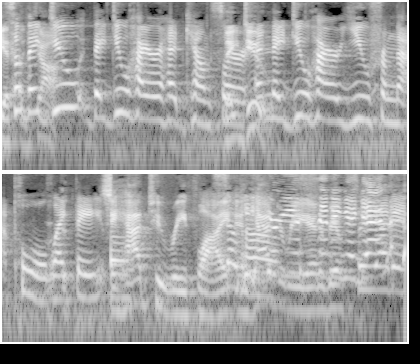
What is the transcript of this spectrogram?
get So the they job. do they do hire a head counselor They do. and they do hire you from that pool. Like they They oh. had to refly So and here had to he is re-interview. sitting again. it-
